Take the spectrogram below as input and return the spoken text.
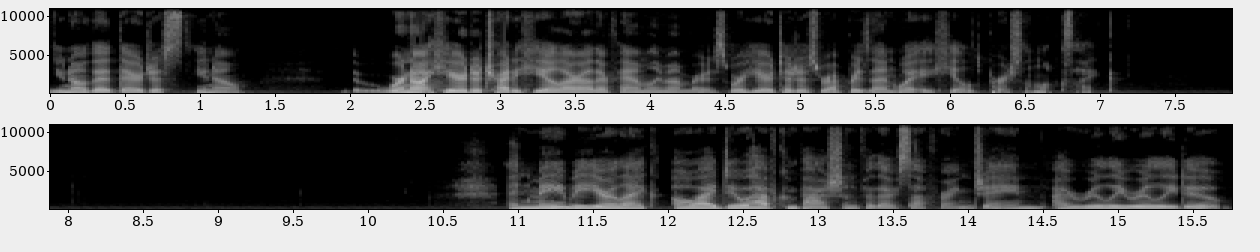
You know that they're just, you know, we're not here to try to heal our other family members. We're here to just represent what a healed person looks like. And maybe you're like, oh, I do have compassion for their suffering, Jane. I really, really do.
